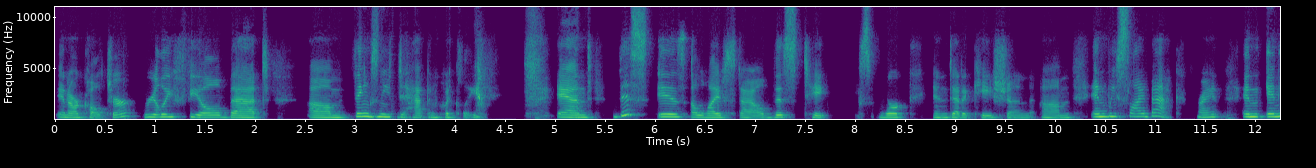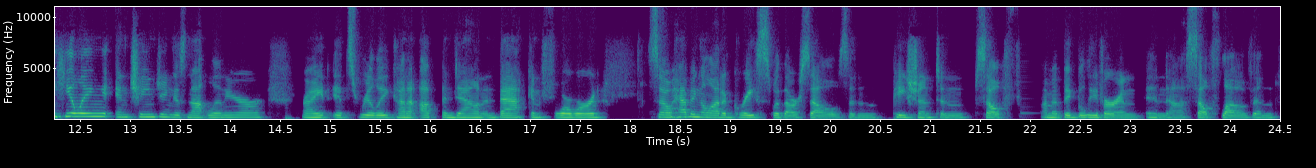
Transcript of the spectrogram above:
in our culture, really feel that um, things need to happen quickly. and this is a lifestyle, this takes work and dedication um, and we slide back right? And, and healing and changing is not linear right? It's really kind of up and down and back and forward. So having a lot of grace with ourselves and patient and self i'm a big believer in in uh, self-love and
